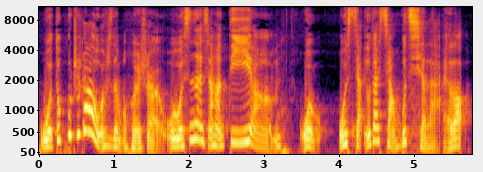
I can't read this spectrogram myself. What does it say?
我都不知道我是怎么回事。我我现在想想，第一啊，我我想有点想不起来了。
